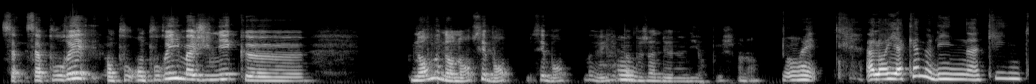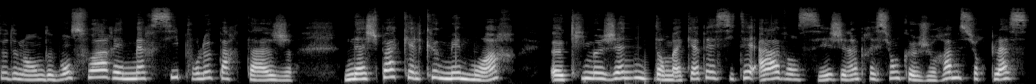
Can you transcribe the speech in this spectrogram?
ça, pourrait, on, on, pourrait imaginer que non, mais non, non, c'est bon, c'est bon. Il n'y a pas mm. besoin de dire plus. Oui. Alors, il y a Cameline qui te demande Bonsoir et merci pour le partage. N'ai-je pas quelques mémoires euh, qui me gênent dans ma capacité à avancer? J'ai l'impression que je rame sur place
